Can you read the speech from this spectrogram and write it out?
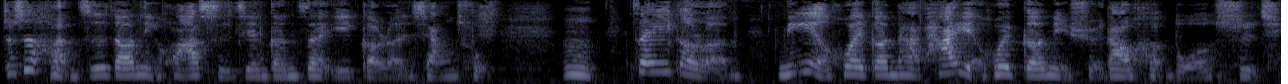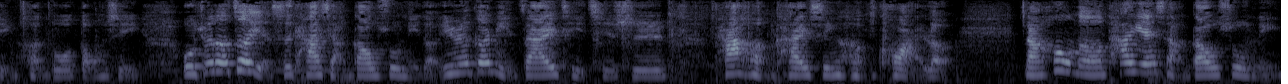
就是很值得你花时间跟这一个人相处，嗯，这一个人你也会跟他，他也会跟你学到很多事情，很多东西。我觉得这也是他想告诉你的，因为跟你在一起，其实他很开心，很快乐。然后呢，他也想告诉你，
